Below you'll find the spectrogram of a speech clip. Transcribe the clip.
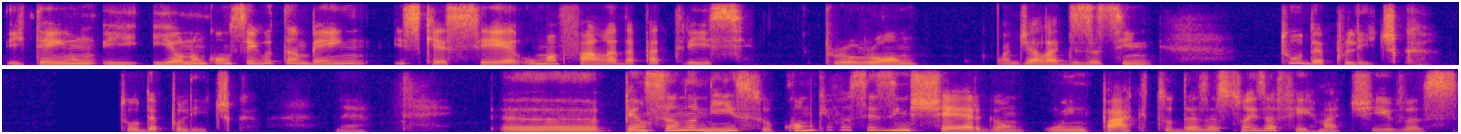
E, tem um, e, e, eu não consigo também esquecer uma fala da Patrícia pro Ron, onde ela diz assim: tudo é política, tudo é política, né? Uh, pensando nisso, como que vocês enxergam o impacto das ações afirmativas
